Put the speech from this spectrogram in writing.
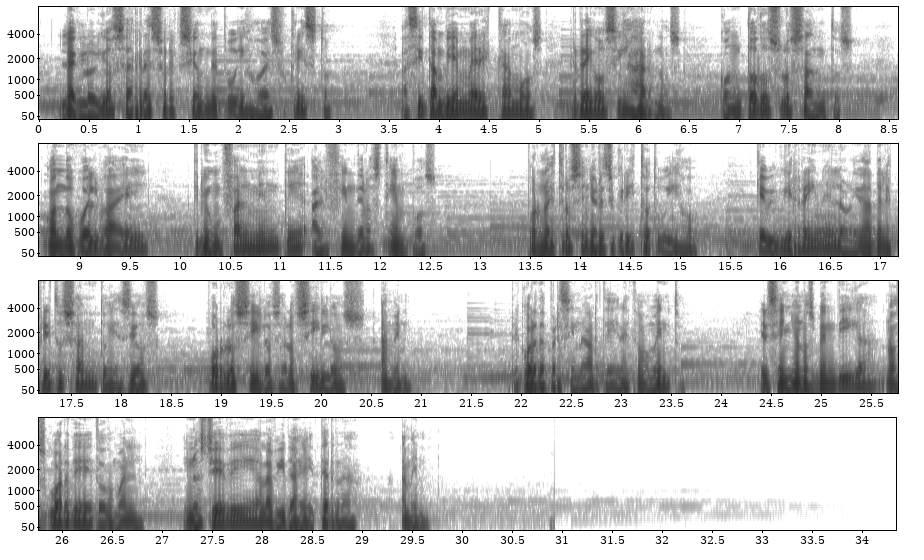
la gloriosa resurrección de tu Hijo Jesucristo, así también merezcamos regocijarnos con todos los santos cuando vuelva Él triunfalmente al fin de los tiempos. Por nuestro Señor Jesucristo, tu Hijo, que vive y reina en la unidad del Espíritu Santo y es Dios, por los siglos de los siglos. Amén. Recuerda persignarte en este momento. El Señor nos bendiga, nos guarde de todo mal y nos lleve a la vida eterna. Amén.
